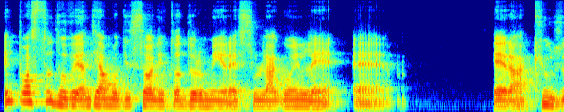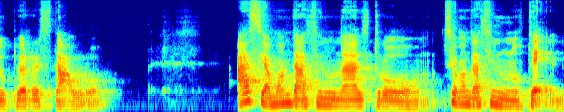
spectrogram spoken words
il posto dove andiamo di solito a dormire sul lago Inle. Eh, era chiuso per restauro. Ah, siamo andati in un altro, siamo andati in un hotel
